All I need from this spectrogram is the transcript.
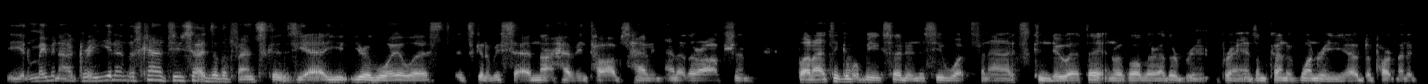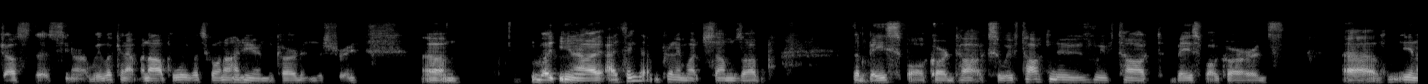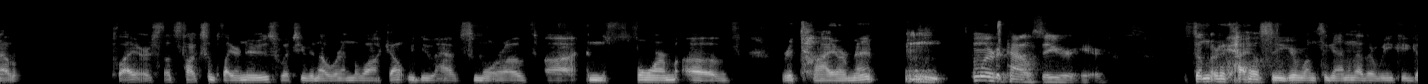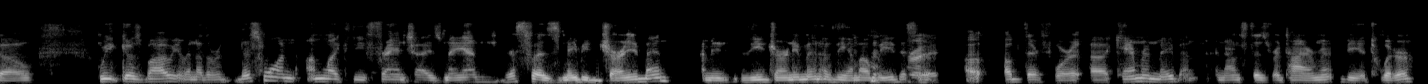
you know, maybe not great. You know, there's kind of two sides of the fence because, yeah, you, you're loyalist. It's going to be sad not having Topps, having that other option. But I think it will be exciting to see what Fanatics can do with it and with all their other brands. I'm kind of wondering, you know, Department of Justice, you know, are we looking at monopoly? What's going on here in the card industry? Um, but, you know, I, I think that pretty much sums up the baseball card talk. So we've talked news, we've talked baseball cards, uh, you know, players. Let's talk some player news, which even though we're in the lockout, we do have some more of uh, in the form of retirement. Similar to Kyle Seager here. Similar to Kyle Seager, once again, another week ago. Week goes by, we have another. This one, unlike the franchise man, this was maybe journeyman. I mean, the journeyman of the MLB. This right. is up, up there for it. Uh, Cameron Maybin announced his retirement via Twitter.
